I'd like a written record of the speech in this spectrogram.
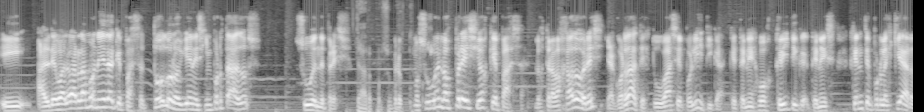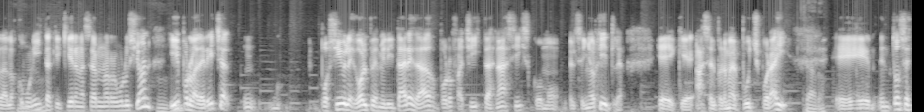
Y al devaluar la moneda, ¿qué pasa? Todos los bienes importados suben de precio. Claro, por Pero como suben los precios, ¿qué pasa? Los trabajadores, y acordate, es tu base política, que tenés voz crítica, tenés gente por la izquierda, los comunistas que quieren hacer una revolución, y por la derecha posibles golpes militares dados por fascistas nazis como el señor Hitler, eh, que hace el primer putsch por ahí. Eh, entonces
